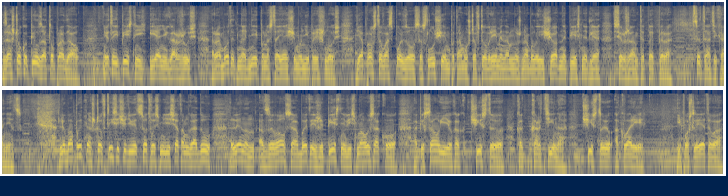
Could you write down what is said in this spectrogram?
За что купил, зато продал. Этой песней я не горжусь. Работать над ней по-настоящему не пришлось. Я просто воспользовался случаем, потому что в то время нам нужна была еще одна песня для сержанта Пеппера. Цитате конец. Любопытно, что в 1980 году Леннон отзывался об этой же песне весьма высоко, описал ее как чистую, как картина, чистую акварель. И после этого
